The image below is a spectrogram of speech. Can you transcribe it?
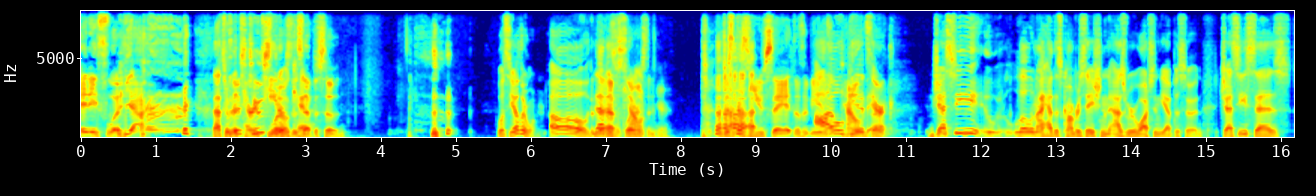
any slur. Yeah, That's for the Tarantino slurs this episode. What's the other one? Oh, the that F doesn't slurs count. in here. Just because you say it doesn't mean it doesn't I'll count. give Eric. Jesse, Lil and I had this conversation as we were watching the episode. Jesse says,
